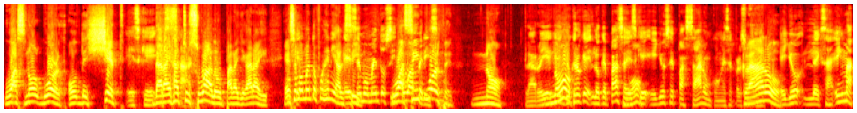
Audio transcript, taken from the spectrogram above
was not worth all the shit Es que... that I had to exacto. swallow para llegar ahí. Ese momento fue genial, Ese sí. momento sí Was it worth it? No. Claro, y No. yo creo que lo que pasa es que ellos se pasaron con ese personaje. Claro. Ellos le exageran. Es más,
